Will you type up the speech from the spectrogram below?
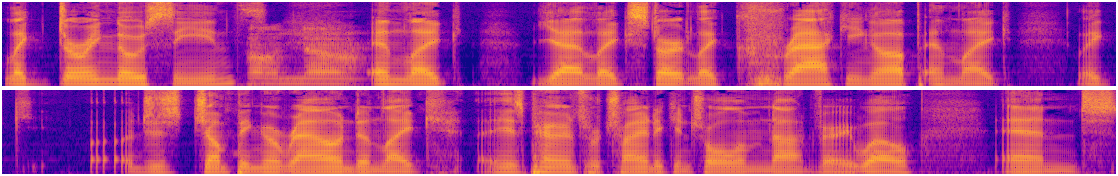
like during those scenes, Oh no! and like yeah, like start like cracking up and like like uh, just jumping around, and like his parents were trying to control him not very well, and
